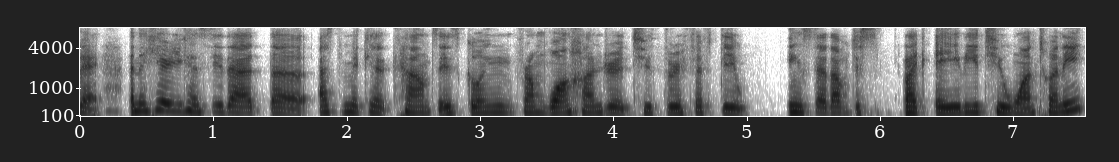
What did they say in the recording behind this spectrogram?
Okay, and here you can see that the estimated count is going from 100 to 350 instead of just like 80 to 120.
